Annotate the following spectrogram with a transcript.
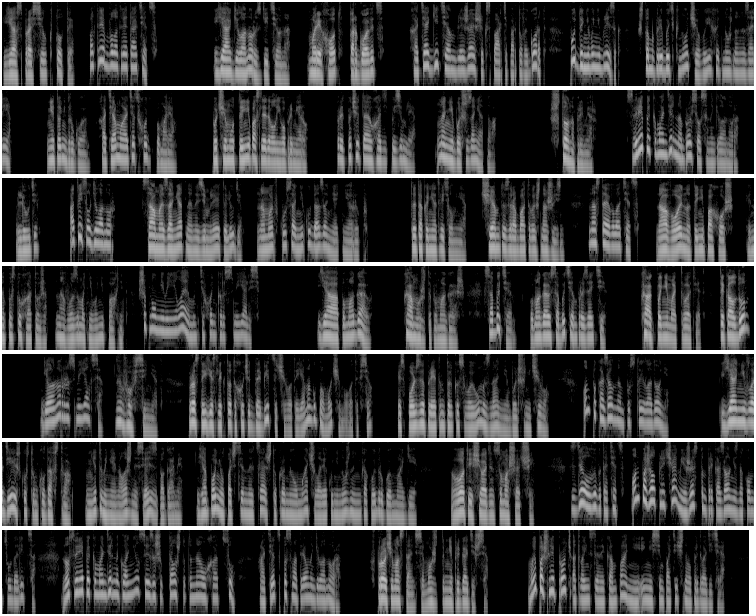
«Я спросил, кто ты?» — потребовал ответа отец. «Я Геланор из Гитиона. Мореход, торговец». Хотя Гитион — ближайший к Спарте портовый город, путь до него не близок. Чтобы прибыть к ночи, выехать нужно на заре. Ни то, ни другое. Хотя мой отец ходит по морям. Почему ты не последовал его примеру? Предпочитаю ходить по земле. На ней больше занятного. Что, например? Свирепый командир набросился на Геланора. «Люди», — ответил Геланор. «Самое занятное на земле — это люди. На мой вкус они куда занятнее рыб». «Ты так и не ответил мне. Чем ты зарабатываешь на жизнь?» — настаивал отец. «На воина ты не похож. И на пастуха тоже. Навозом от него не пахнет», — шепнул мне Минилай, и мы тихонько рассмеялись. Я помогаю. Кому же ты помогаешь? Событиям. Помогаю событиям произойти. Как понимать твой ответ? Ты колдун? Геланор рассмеялся. Вовсе нет. Просто если кто-то хочет добиться чего-то, я могу помочь ему, вот и все. Используя при этом только свой ум и знания, больше ничего. Он показал нам пустые ладони. Я не владею искусством колдовства. Нет у меня и налаженной связи с богами. Я понял, почтенный царь, что кроме ума человеку не нужно никакой другой магии. Вот еще один сумасшедший. Сделал вывод отец. Он пожал плечами и жестом приказал незнакомцу удалиться. Но свирепый командир наклонился и зашептал что-то на ухо отцу. Отец посмотрел на Геланора. «Впрочем, останься, может, ты мне пригодишься». Мы пошли прочь от воинственной компании и несимпатичного предводителя.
